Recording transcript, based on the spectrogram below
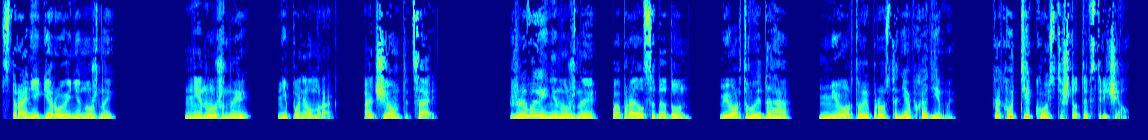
В стране герои не нужны». «Не нужны?» — не понял мрак. «О чем ты, царь?» «Живые не нужны», — поправился Дадон. «Мертвые — да, мертвые просто необходимы. Как вот те кости, что ты встречал.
